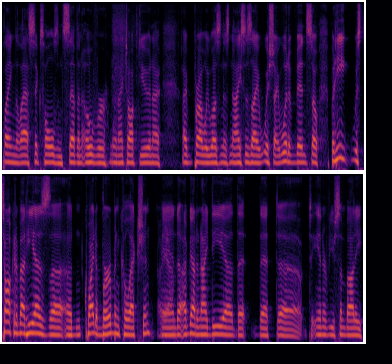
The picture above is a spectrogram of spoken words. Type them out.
playing the last six holes in seven over when I talked to you, and I I probably wasn't as nice as I wish I would have been. So, but he was talking about he has uh, a, quite a bourbon collection, yeah. and uh, I've got an idea that that uh, to interview somebody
